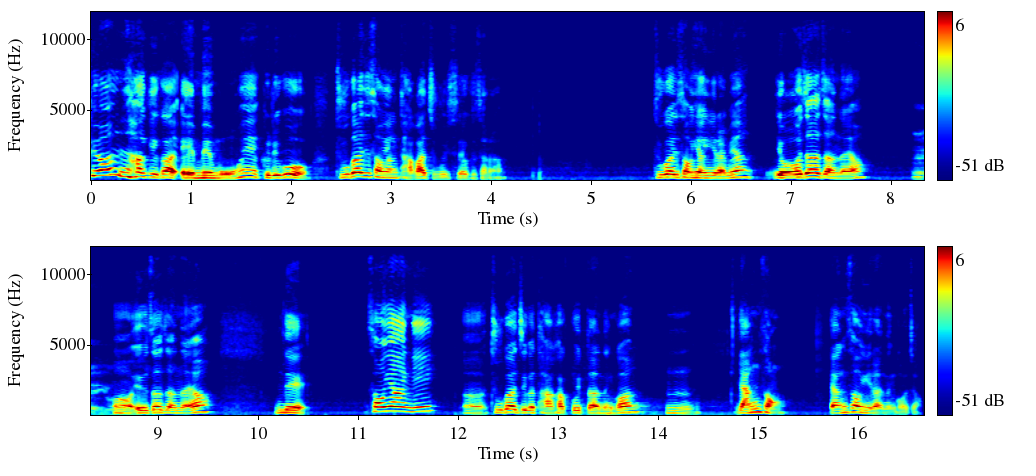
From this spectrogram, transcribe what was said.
표현하기가 애매모호해. 그리고 두 가지 성향 다 가지고 있어요, 그 사람. 두 가지 성향이라면 여자잖아요. 네, 어, 여자잖아요. 근데 성향이 어, 두 가지가 다 갖고 있다는 건 음, 양성, 양성이라는 거죠.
